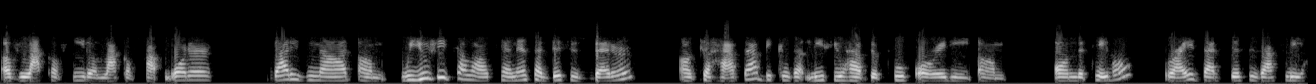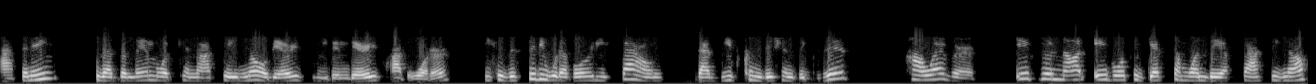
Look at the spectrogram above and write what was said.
of lack of heat or lack of hot water. That is not. Um, we usually tell our tenants that this is better uh, to have that because at least you have the proof already um, on the table, right? That this is actually happening, so that the landlord cannot say no. There is heat and there is hot water because the city would have already found that these conditions exist. However, if you're not able to get someone there fast enough,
